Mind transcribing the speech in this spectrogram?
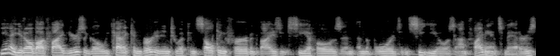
Yeah, you know, about five years ago, we kind of converted into a consulting firm advising CFOs and, and the boards and CEOs on finance matters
